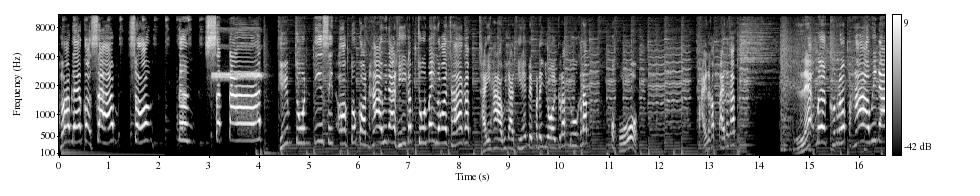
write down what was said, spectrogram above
พร้อมแล้วก็ 3 2 1 สตาร์ท ทีมจูนมีสิทธิ์ออกตัวก่อน 5 วินาทีครับ จูนไม่รอช้าครับ ใช้ 5 วินาทีให้เป็นประโยชน์ครับดูครับ โอ้โห ไปแล้วครับไปแล้วครับ และเมื่อครบ 5 วินา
